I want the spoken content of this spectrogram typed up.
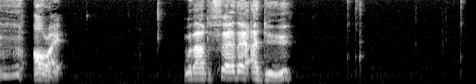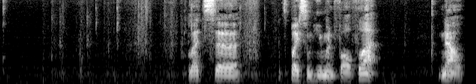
Alright. Without further ado, let's, uh, let's play some Human Fall Flat. Now,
